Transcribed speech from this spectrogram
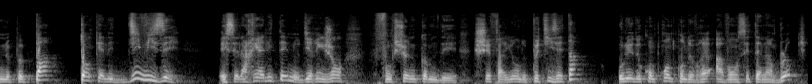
ne peut pas, tant qu'elle est divisée et c'est la réalité, nos dirigeants fonctionnent comme des chefs de petits États au lieu de comprendre qu'on devrait avancer tel un bloc,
